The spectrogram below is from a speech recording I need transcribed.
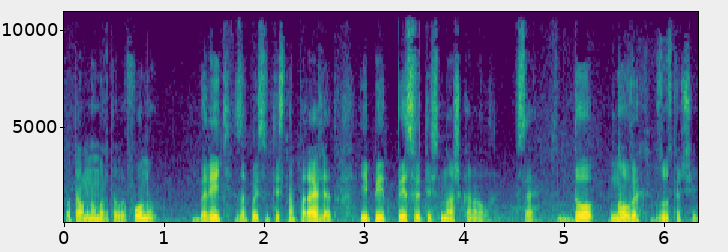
отам номер телефону. Беріть, записуйтесь на перегляд і підписуйтесь на наш канал. Все, до нових зустрічей.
